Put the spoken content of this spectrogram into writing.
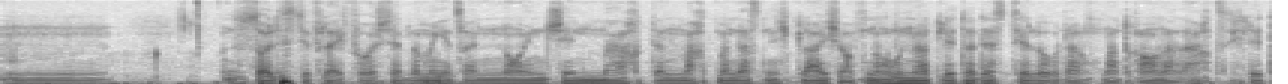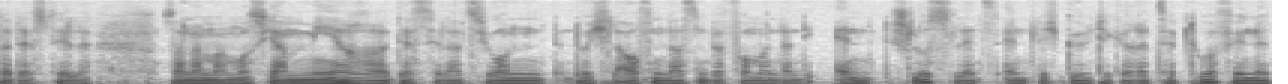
mm, Du solltest dir vielleicht vorstellen, wenn man jetzt einen neuen Gin macht, dann macht man das nicht gleich auf einer 100 Liter Destille oder auf einer 380 Liter Destille, sondern man muss ja mehrere Destillationen durchlaufen lassen, bevor man dann die End Schluss letztendlich gültige Rezeptur findet.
